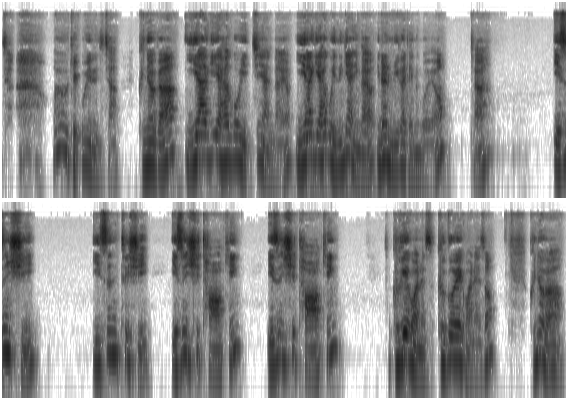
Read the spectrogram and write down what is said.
자, 어휴, 개 꼬이네, 진짜. 그녀가 이야기하고 있지 않나요? 이야기하고 있는 게 아닌가요? 이런 의미가 되는 거예요. 자, isn't she? isn't she? isn't she talking? isn't she talking? 그게 관해서, 그거에 관해서 그녀가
